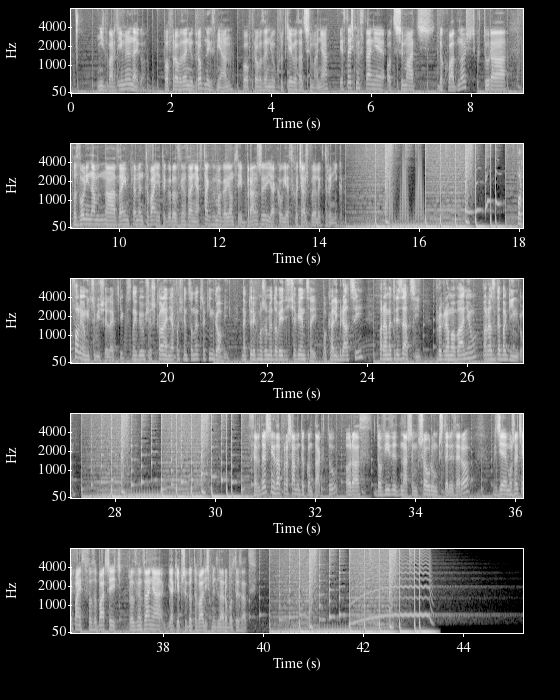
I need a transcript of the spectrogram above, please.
Nic bardziej mylnego. Po wprowadzeniu drobnych zmian, po wprowadzeniu krótkiego zatrzymania, jesteśmy w stanie otrzymać dokładność, która pozwoli nam na zaimplementowanie tego rozwiązania w tak wymagającej branży, jaką jest chociażby elektronika. W portfolio Mitsubishi Electric znajdują się szkolenia poświęcone trackingowi, na których możemy dowiedzieć się więcej o kalibracji, parametryzacji, programowaniu oraz debuggingu. Serdecznie zapraszamy do kontaktu oraz do wizyt w naszym showroom 4.0, gdzie możecie Państwo zobaczyć rozwiązania, jakie przygotowaliśmy dla robotyzacji.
